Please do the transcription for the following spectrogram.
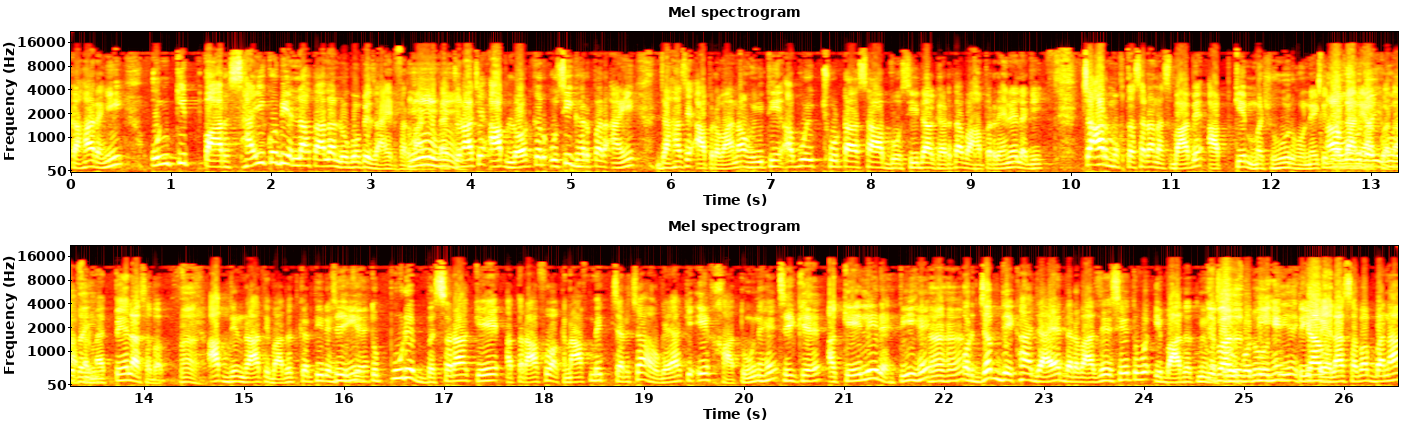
کہاں رہیں؟ ان کی پارسائی کو بھی اللہ تعالیٰ لوگوں پہ ظاہر فرما دیتا ہے چنانچہ آپ لوٹ کر اسی گھر پر آئیں جہاں سے آپ روانہ ہوئی تھیں اب وہ ایک چھوٹا سا بوسیدہ گھر تھا وہاں پر رہنے لگی چار مختصراً اسباب ہیں آپ کے مشہور ہونے کے جو ہاں، اللہ نے آپ کو عطا۔ فرمایا پہلا سبب ہاں۔ آپ دن رات عبادت کرتی رہتی ہیں۔ تو پورے بسرا کے اطراف و اکناف میں چرچا ہو گیا کہ ایک خاتون ہے اکیلے رہتی ہے ہاں،۔ اور جب دیکھا جائے دروازے سے تو وہ عبادت میں مصروف ہوتی ہیں۔ تو یہ پہلا سبب بنا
